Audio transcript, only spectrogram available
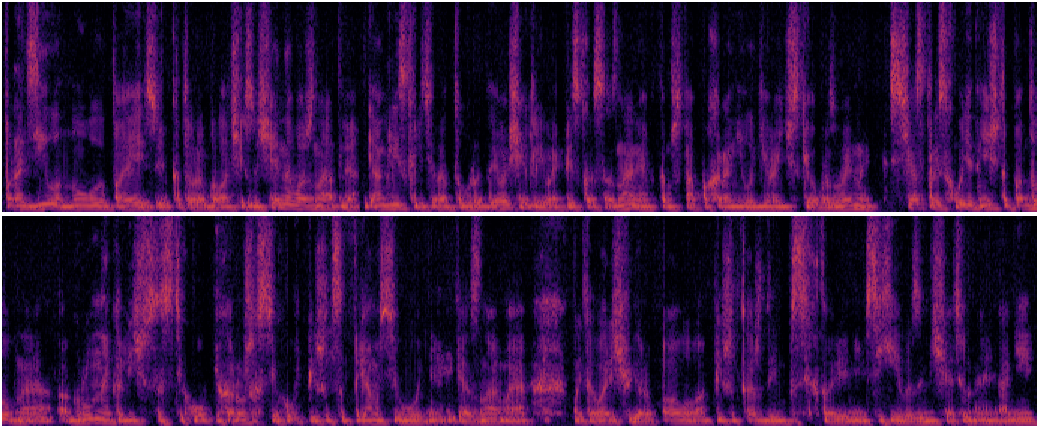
породила новую поэзию, которая была чрезвычайно важна для и английской литературы, да и вообще для европейского сознания, потому что она похоронила героический образ войны. Сейчас происходит нечто подобное. Огромное количество стихов и хороших стихов пишется прямо сегодня. Я знаю, моя, мой товарищ Вера Павлова пишет каждый день по стихотворению. Стихи его замечательные. Они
